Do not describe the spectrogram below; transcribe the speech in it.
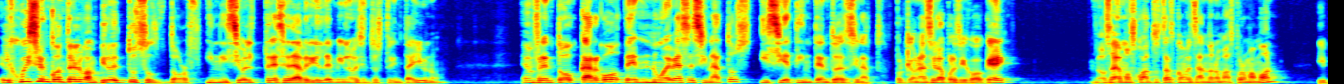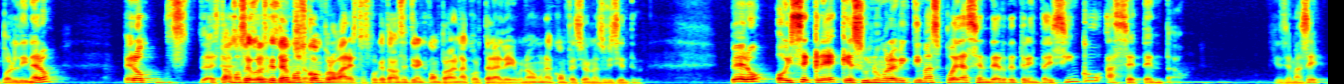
El juicio en contra del vampiro de Dusseldorf inició el 13 de abril de 1931. Enfrentó cargo de nueve asesinatos y siete intentos de asesinato. Porque aún así la policía dijo, ok, no sabemos cuánto estás comenzando nomás por mamón y por el dinero, pero estamos Estos seguros que tenemos que cinco. comprobar estos, porque también se tiene que comprobar en la corte de la ley, ¿no? Una confesión no es suficiente. Pero hoy se cree que su número de víctimas puede ascender de 35 a 70. Que se me hace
